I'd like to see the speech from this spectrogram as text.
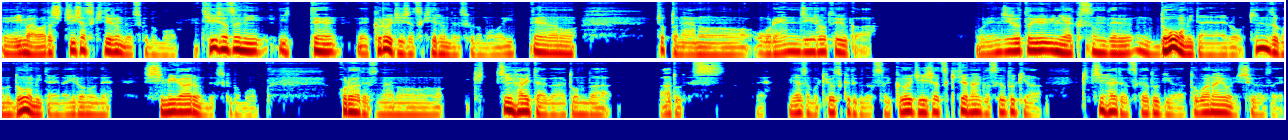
えー、今私 T シャツ着てるんですけども、T シャツに一点、黒い T シャツ着てるんですけども、一点あの、ちょっとね、あのー、オレンジ色というか、オレンジ色という意味にはくすんでる銅みたいな色、金属の銅みたいな色のね、シミがあるんですけども、これはですね、あの、キッチンハイターが飛んだ後です。ね、皆さんも気をつけてください。黒い T シャツ着てなんかするときは、キッチンハイター使うときは飛ばないようにしてください。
